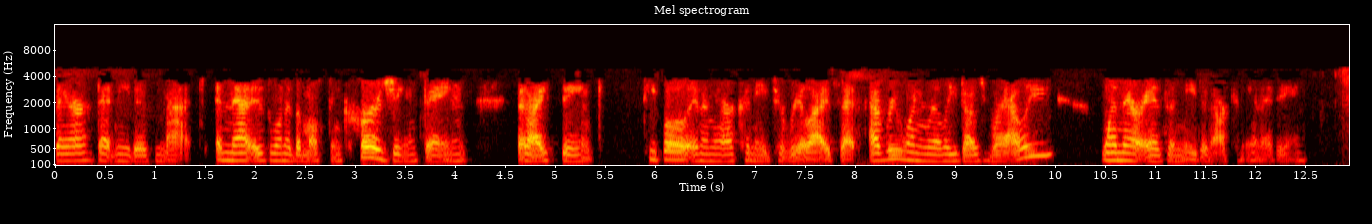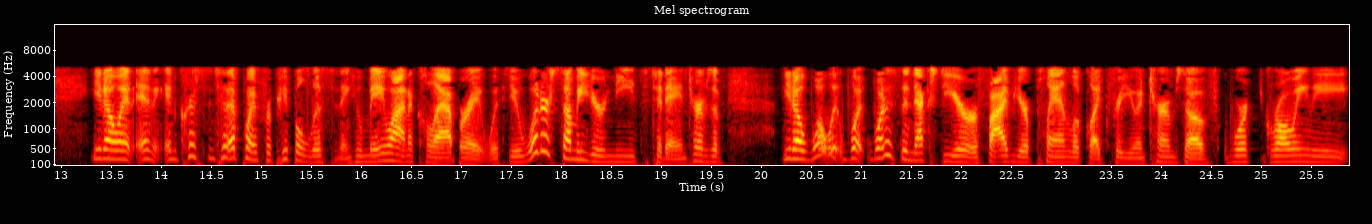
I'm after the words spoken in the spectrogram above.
there, that need is met. And that is one of the most encouraging things that I think people in America need to realize that everyone really does rally when there is a need in our community. You know, and, and, and Kristen, to that point, for people listening who may want to collaborate with you, what are some of your needs today in terms of, you know, what what what does the next year or five year plan look like for you in terms of work growing the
